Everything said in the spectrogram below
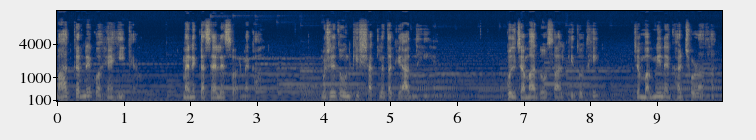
बात करने को है ही क्या? मैंने कसैले स्वर में कहा। मुझे तो उनकी शक्ल तक याद नहीं है। कुल जमा दो साल की तो थी, जब मम्मी ने घर छोड़ा था।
